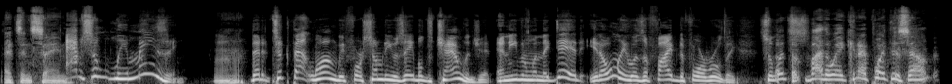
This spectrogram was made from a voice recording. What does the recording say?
That's insane. absolutely amazing that it took that long before somebody was able to challenge it. And even when they did, it only was a five to four ruling. So let's. Uh, uh, by the way, can I point this out?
